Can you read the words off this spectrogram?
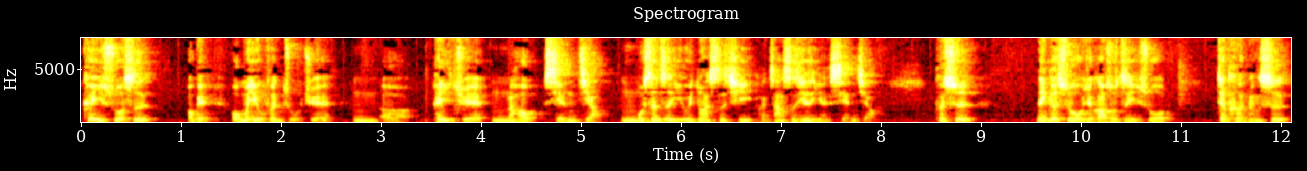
可以说是 OK，我们有分主角，嗯。呃，配角，嗯。然后闲角。嗯。我甚至有一段时期，很长时期是演闲角，可是那个时候我就告诉自己说，这可能是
